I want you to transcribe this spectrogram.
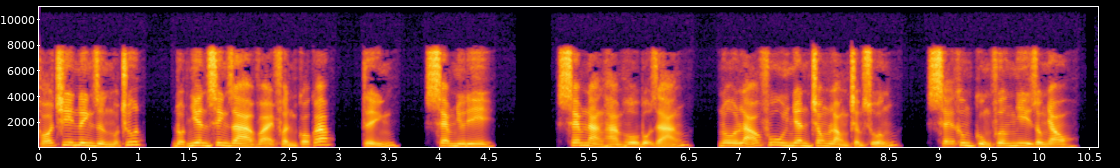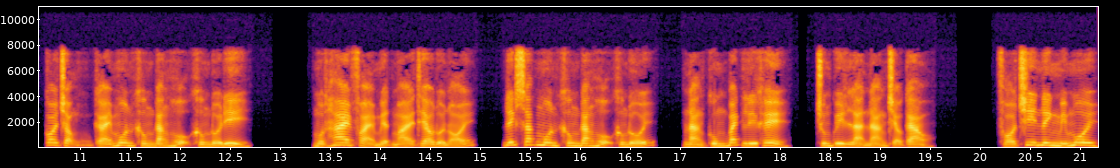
Phó Chi Ninh dừng một chút, đột nhiên sinh ra vài phần co quắp, tính, xem như đi. Xem nàng hàm hồ bộ dáng, nô lão phu nhân trong lòng trầm xuống, sẽ không cùng Phương Nhi giống nhau, coi trọng cái môn không đăng hộ không đối đi. Một hai phải miệt mài theo đuổi nói, đích xác môn không đăng hộ không đối, nàng cung bách lý khê, trung quy là nàng trèo cao. Phó Chi Ninh mí môi,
